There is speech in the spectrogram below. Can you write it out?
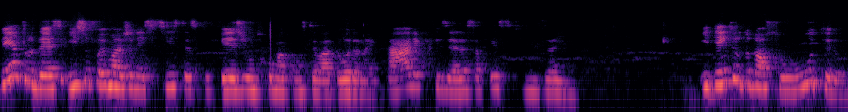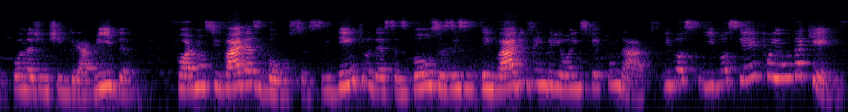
Dentro desse, isso foi uma geneticista que fez junto com uma consteladora na Itália, que fizeram essa pesquisa aí. E dentro do nosso útero, quando a gente engravida, formam-se várias bolsas. E dentro dessas bolsas existem vários embriões fecundados. E você, e você foi um daqueles.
